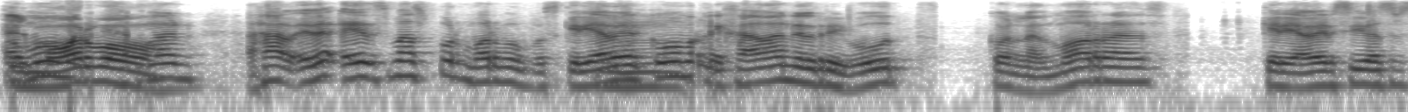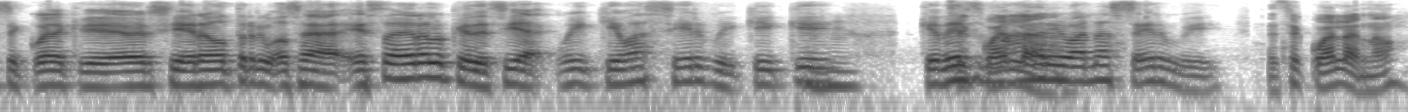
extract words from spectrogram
El morbo. manejaban- Ajá, es más por morbo. Pues quería ver Mm. cómo manejaban el reboot con las morras. Quería ver si iba a ser secuela. Quería ver si era otro reboot. O sea, eso era lo que decía. Güey, ¿qué va a ser, güey? ¿Qué, qué, qué Secuela. desmadre van a hacer, güey? Es secuela, ¿no?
